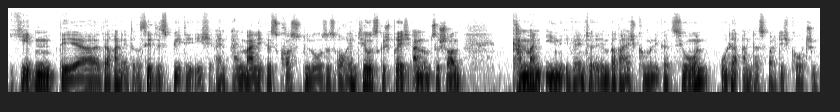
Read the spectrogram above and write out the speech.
Jeden, der daran interessiert ist, biete ich ein einmaliges kostenloses Orientierungsgespräch an, um zu schauen, kann man ihn eventuell im Bereich Kommunikation oder andersweitig coachen.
